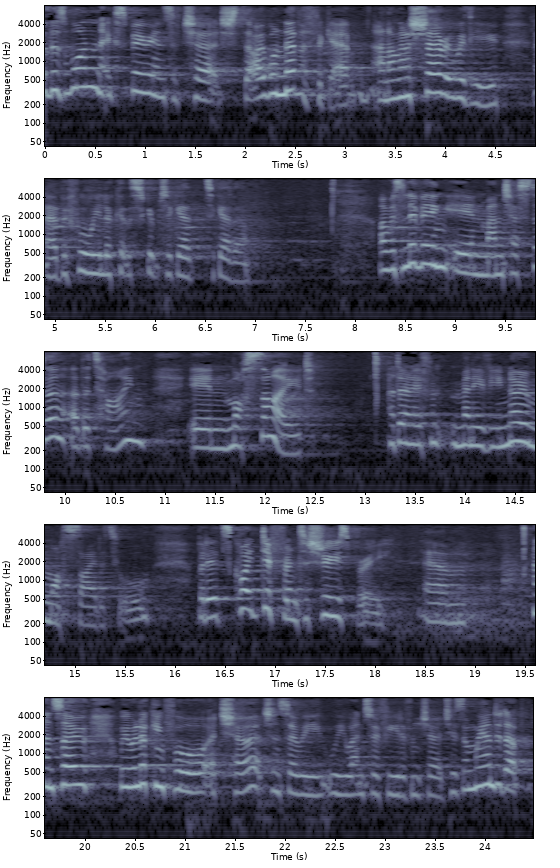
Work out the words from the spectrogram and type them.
But there's one experience of church that I will never forget, and I'm going to share it with you uh, before we look at the scripture together. I was living in Manchester at the time, in Moss Side. I don't know if many of you know Moss Side at all, but it's quite different to Shrewsbury. Um, and so we were looking for a church, and so we, we went to a few different churches, and we ended up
